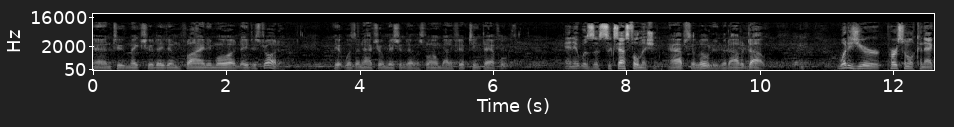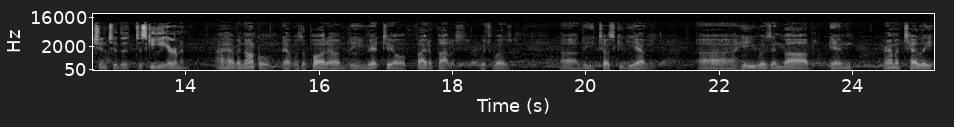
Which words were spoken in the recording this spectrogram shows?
and to make sure they didn't fly anymore, they destroyed them. It was an actual mission that was flown by the 15th Air Force. And it was a successful mission? Absolutely, without a doubt. What is your personal connection to the Tuskegee Airmen? I have an uncle that was a part of the Red Tail fighter pilots, which was uh, the Tuskegee Airmen. Uh, he was involved in Ramitelli,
